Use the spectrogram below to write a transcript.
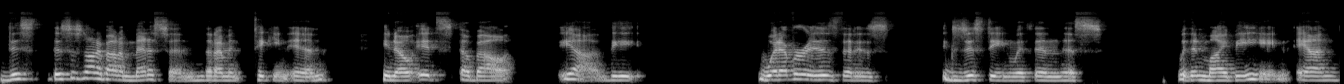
this. This is not about a medicine that I'm taking in. You know, it's about yeah the whatever it is that is existing within this within my being and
